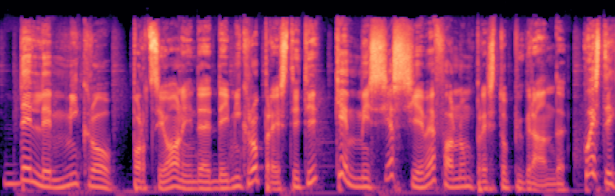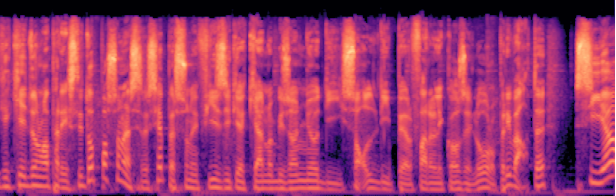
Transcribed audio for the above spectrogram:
delle micro porzioni, de- dei micro prestiti che messi assieme fanno un prestito più grande. Questi che chiedono a prestito possono essere sia persone fisiche che hanno bisogno di soldi per fare le cose loro private, sia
